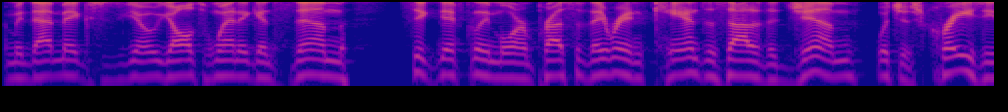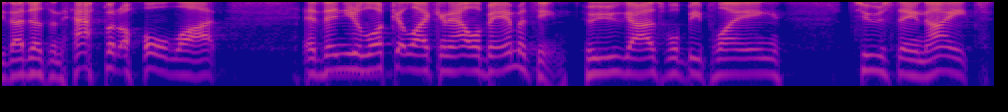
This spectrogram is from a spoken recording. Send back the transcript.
I mean, that makes, you know, y'all's win against them significantly more impressive. They ran Kansas out of the gym, which is crazy. That doesn't happen a whole lot. And then you look at like an Alabama team who you guys will be playing Tuesday night.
